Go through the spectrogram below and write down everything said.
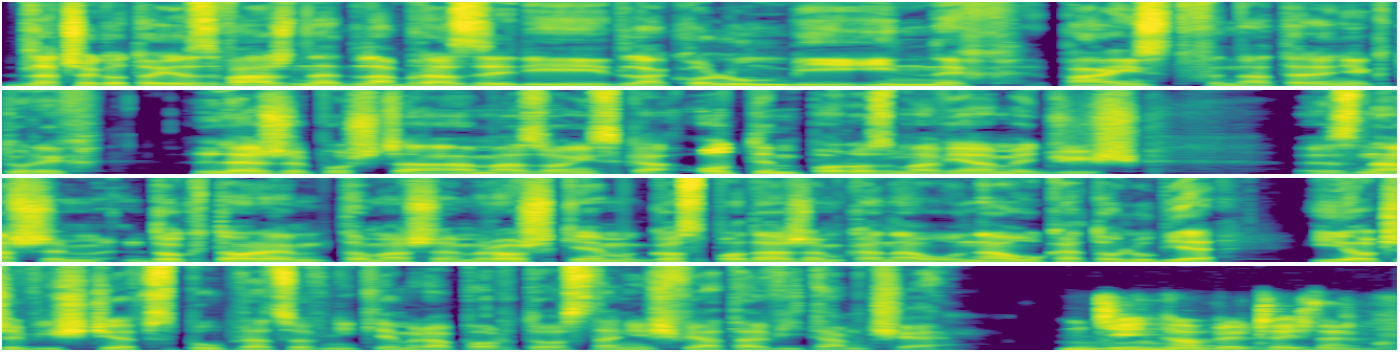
Dlaczego to jest ważne dla Brazylii, dla Kolumbii i innych państw, na terenie których leży Puszcza Amazońska? O tym porozmawiamy dziś z naszym doktorem Tomaszem Rożkiem, gospodarzem kanału Nauka to Lubię i oczywiście współpracownikiem raportu o stanie świata. Witam Cię. Dzień dobry, cześć Darku.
